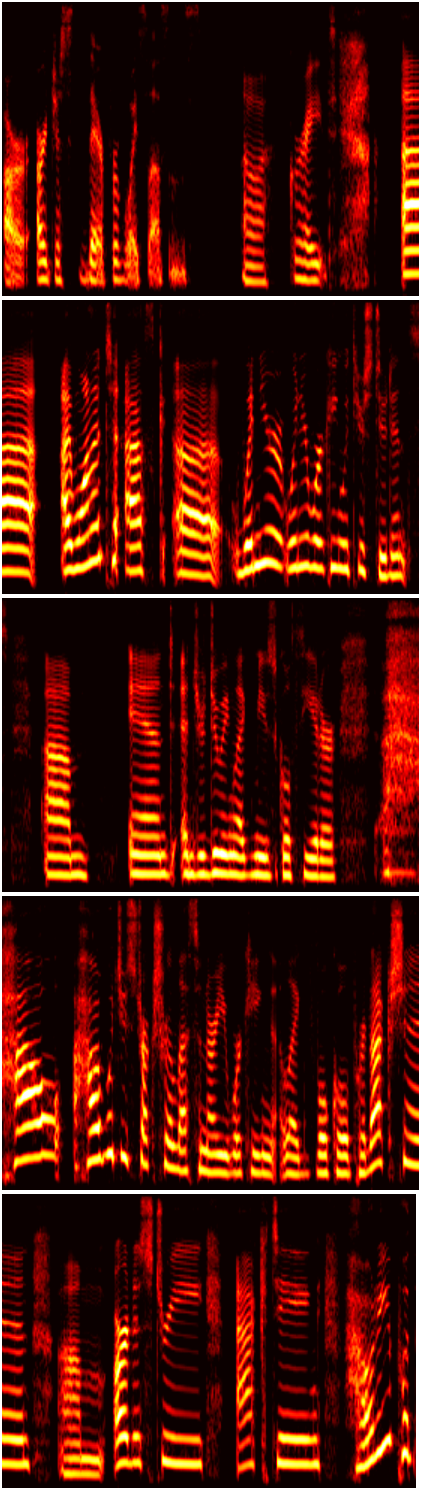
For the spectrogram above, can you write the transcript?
are are just there for voice lessons. Oh, great. Uh, I wanted to ask uh, when you're when you're working with your students um, and and you're doing like musical theater, how how would you structure a lesson? Are you working like vocal production, um, artistry, acting? How do you put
